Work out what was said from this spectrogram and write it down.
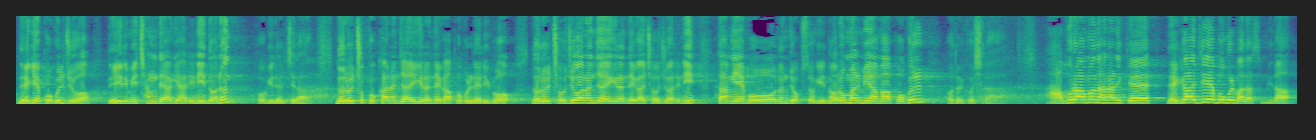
내게 복을 주어 내 이름이 창대하게 하리니 너는 복이 될지라. 너를 축복하는 자에게는 내가 복을 내리고 너를 저주하는 자에게는 내가 저주하리니 땅의 모든 족속이 너로 말미암아 복을 얻을 것이라. 아브라함은 하나님께 네 가지의 복을 받았습니다.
